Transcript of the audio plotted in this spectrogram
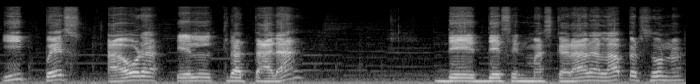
Y pues ahora él tratará de desenmascarar a la persona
